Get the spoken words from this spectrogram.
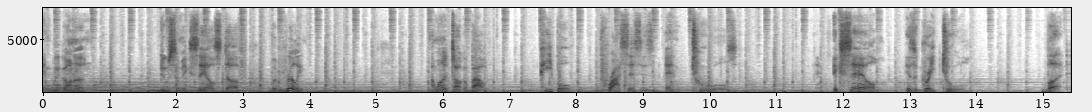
and we're going to do some Excel stuff. But really, I want to talk about people, processes, and tools. Excel is a great tool, but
